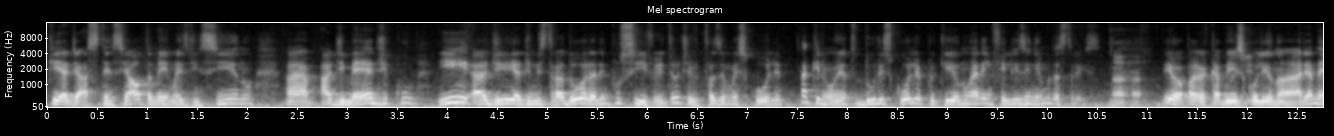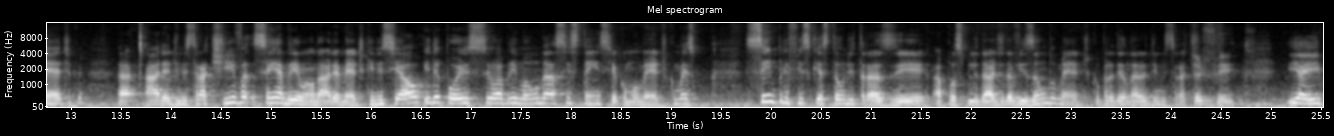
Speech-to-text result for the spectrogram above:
que é de assistencial também, mas de ensino, a, a de médico e a de administrador era impossível. Então eu tive que fazer uma escolha, naquele momento, dura escolha, porque eu não era infeliz em nenhuma das três. Uhum. Eu acabei Imagina. escolhendo a área médica, a área administrativa, sem abrir mão da área médica inicial, e depois eu abri mão da assistência como médico, mas sempre fiz questão de trazer a possibilidade da visão do médico para dentro da área administrativa. Perfeito. E aí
